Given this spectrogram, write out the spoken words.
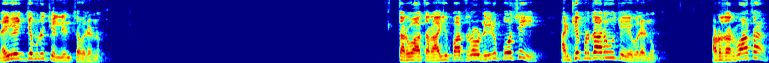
నైవేద్యమును చెల్లించవలను. తరువాత రాగి పాత్రలో నీరు పోసి అర్ఘ్యప్రదానము చేయవలను. అటు తరువాత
